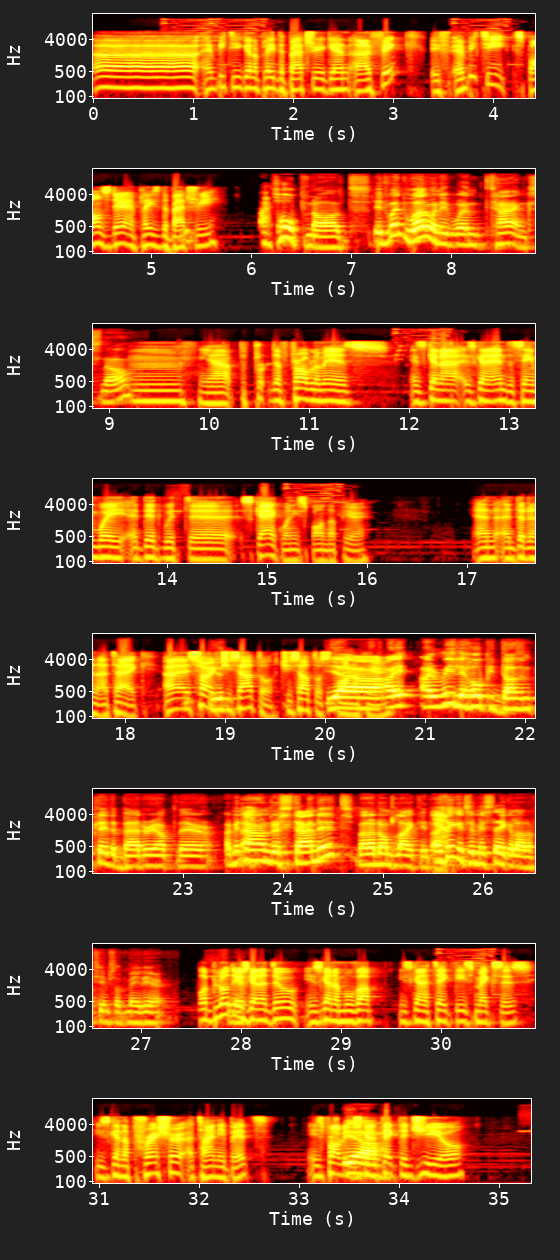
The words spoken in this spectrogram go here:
Uh, MBT gonna play the battery again. I think if MBT spawns there and plays the battery, I hope not. It went well when it went tanks, no? mm, yeah. The, pr- the problem is, it's gonna it's gonna end the same way it did with uh, Skag when he spawned up here, and and didn't attack. Uh, sorry, You- Chisato. Chisato spawned Yeah. I, I really hope he doesn't play the battery up there. I mean, I understand it, but I don't like it. I think it's a mistake a lot of teams have made here. What Bloody is gonna do, he's gonna move up. He's gonna take these mexes. He's gonna pressure a tiny bit. He's probably just gonna take the Geo.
